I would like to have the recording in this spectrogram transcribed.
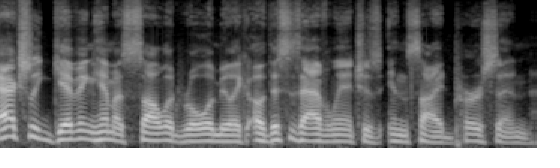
actually giving him a solid role and be like, oh, this is Avalanche's inside person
